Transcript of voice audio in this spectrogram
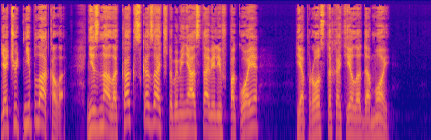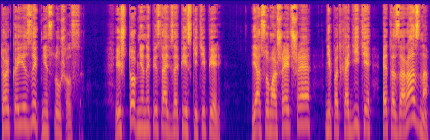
Я чуть не плакала, не знала, как сказать, чтобы меня оставили в покое. Я просто хотела домой. Только язык не слушался. И что мне написать в записке теперь? Я сумасшедшая, не подходите, это заразно?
